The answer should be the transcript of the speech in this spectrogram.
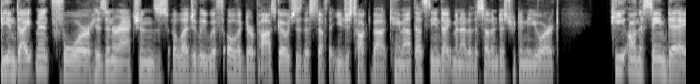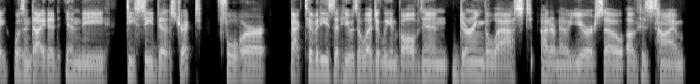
the indictment for his interactions allegedly with Oleg Deripaska, which is the stuff that you just talked about, came out. That's the indictment out of the Southern District in New York. He, on the same day, was indicted in the DC district for activities that he was allegedly involved in during the last, I don't know, year or so of his time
